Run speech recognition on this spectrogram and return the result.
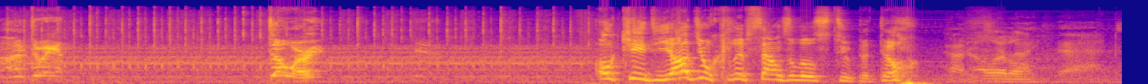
I'm doing it. Don't worry. Okay, the audio clip sounds a little stupid though. How did A you little. like that?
